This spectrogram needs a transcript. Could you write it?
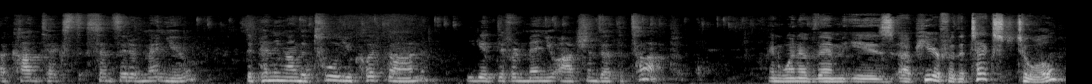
a context-sensitive menu. Depending on the tool you clicked on, you get different menu options at the top. And one of them is up here for the text tool,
